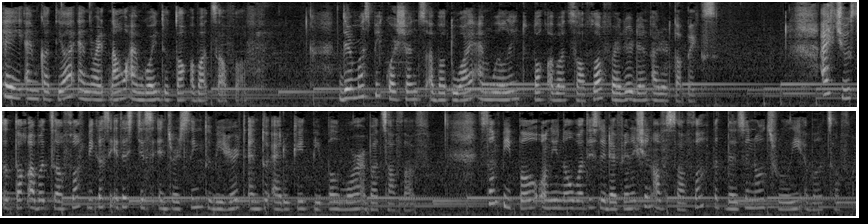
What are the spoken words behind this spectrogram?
Hey, I'm Katya, and right now I'm going to talk about self love. There must be questions about why I'm willing to talk about self love rather than other topics. I choose to talk about self love because it is just interesting to be heard and to educate people more about self love. Some people only know what is the definition of self love but doesn't know truly about self love.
